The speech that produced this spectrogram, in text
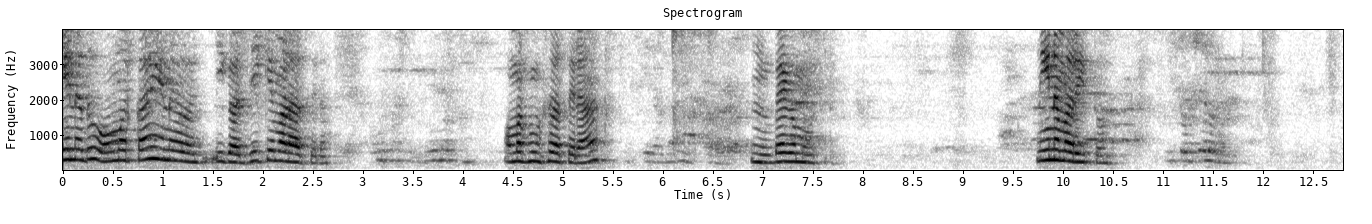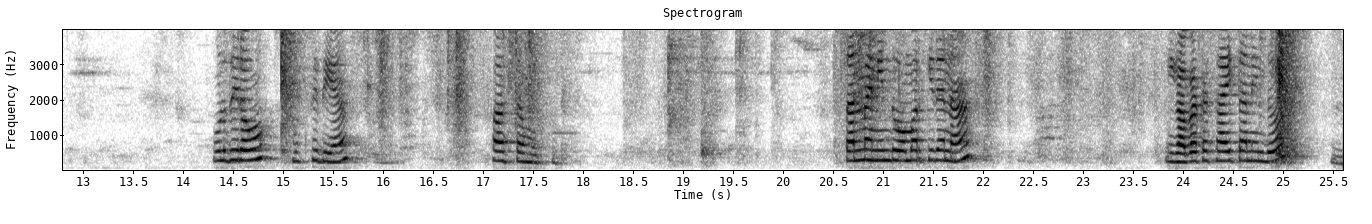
ಏನದು ಹೋಮ್ವರ್ಕ ಏನು ಈಗ ಜಿ ಕೆ ಮಾಡತ್ತೀರ? ಹೋಮ್ವರ್ಕ್ ಹತ್ತಿರ ಹ್ಞೂ ಬೇಗ ಮುಗಿಸ್ರಿ ನೀನ ಮರೀತು? ಉಳಿದಿರೋವು ಮುಗಿಸಿದೀಯಾ? ಫಾಸ್ಟಾಗಿ ಮುಗಿಸು. ತನ್ಮೆ ನಿಂದು ಹೋಮ್ವರ್ಕ್ ಇದೆನಾ? ಈಗ ಅಬಾಕಸ್ ಆಯ್ತಾ ನಿಂದು? ಹ್ಞೂ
